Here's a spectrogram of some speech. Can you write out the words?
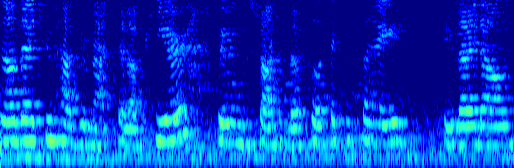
now that you have your mat set up here, we're going to start with our first exercise. So lie down,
